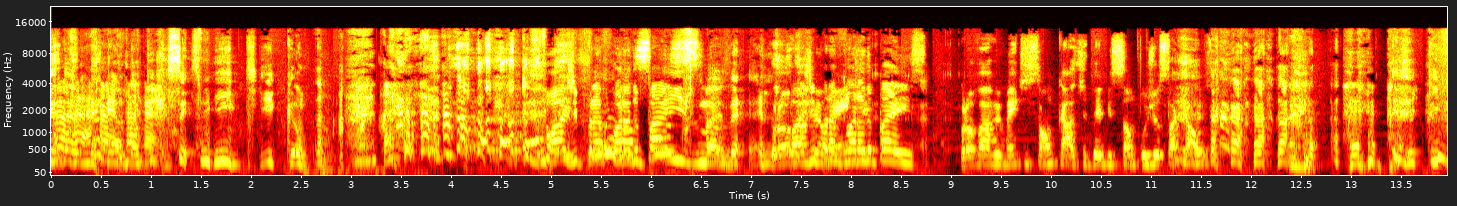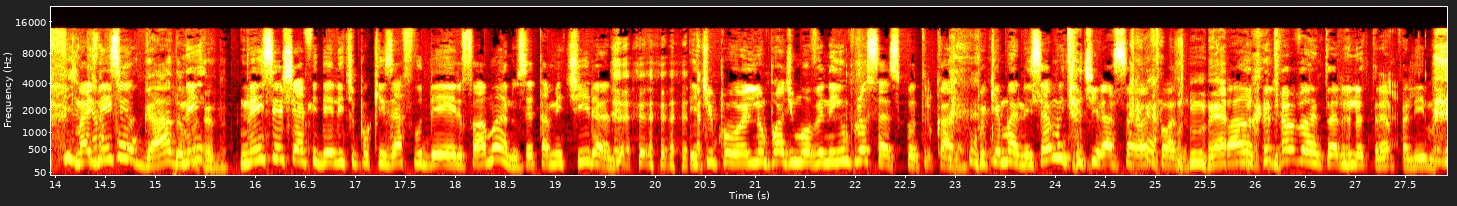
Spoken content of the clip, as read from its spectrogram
der merda, o que, que vocês me indicam? Foge pra fora do país, mano. Foge pra fora do país. Provavelmente só um caso de demissão por justa causa. Que Mas nem se- folgado, Nem, mano. nem se o chefe dele, tipo, quiser fuder ele, fala, mano, você tá me tirando. e, tipo, ele não pode mover nenhum processo contra o cara. Porque, mano, isso é muita tiração, é foda. Né? O maluco tá plantando no trampo ali, mano.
